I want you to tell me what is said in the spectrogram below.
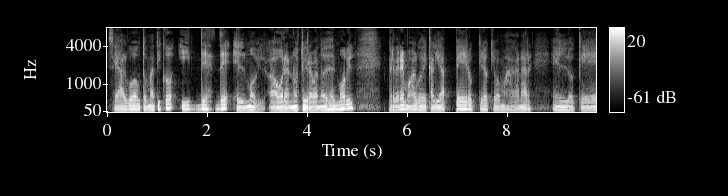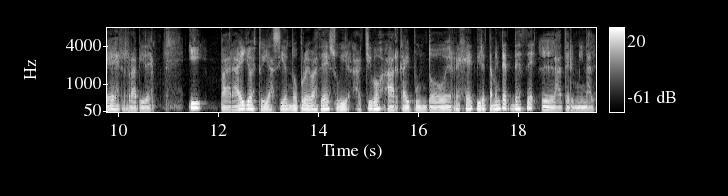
sea algo automático y desde el móvil. Ahora no estoy grabando desde el móvil, perderemos algo de calidad, pero creo que vamos a ganar en lo que es rapidez. Y para ello estoy haciendo pruebas de subir archivos a archive.org directamente desde la terminal.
